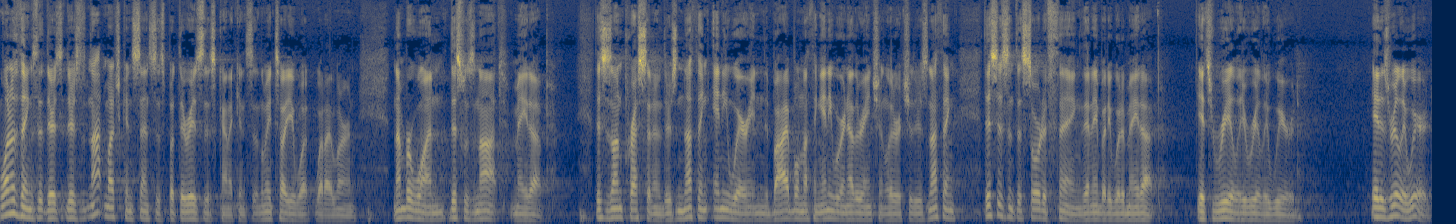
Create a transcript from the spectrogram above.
one of the things that there's, there's not much consensus, but there is this kind of consensus. Let me tell you what, what I learned. Number one, this was not made up. This is unprecedented. There's nothing anywhere in the Bible, nothing anywhere in other ancient literature. There's nothing, this isn't the sort of thing that anybody would have made up. It's really, really weird. It is really weird.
